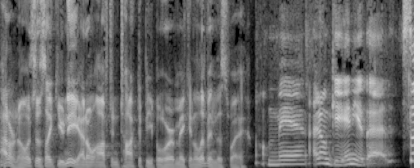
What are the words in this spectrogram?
I don't know. It's just like unique. I don't often talk to people who are making a living this way. Oh man, I don't get any of that. So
